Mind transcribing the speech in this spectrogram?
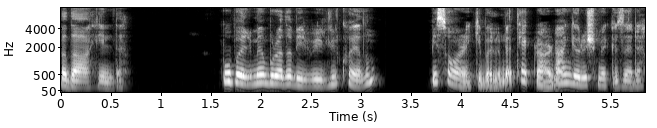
da dahildi. Bu bölüme burada bir virgül koyalım. Bir sonraki bölümde tekrardan görüşmek üzere.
